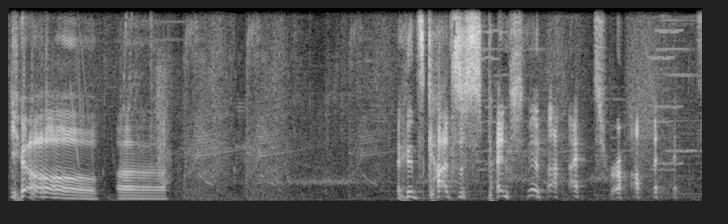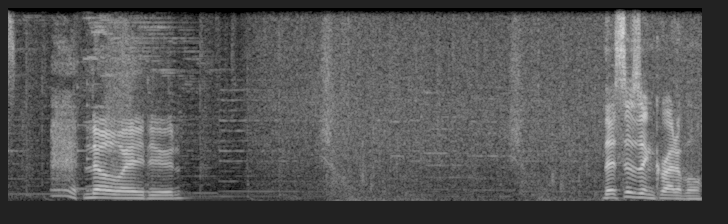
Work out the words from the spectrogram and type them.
Yo, uh it's got suspension and hydraulics. No way, dude. This is incredible.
